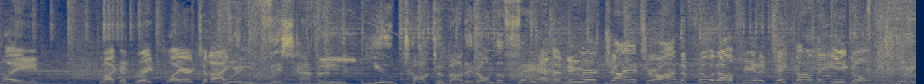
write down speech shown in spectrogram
played like a great player tonight. When this happened, you talked about it on The Fan. And the New York Giants are on to Philadelphia to take on the Eagles. When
